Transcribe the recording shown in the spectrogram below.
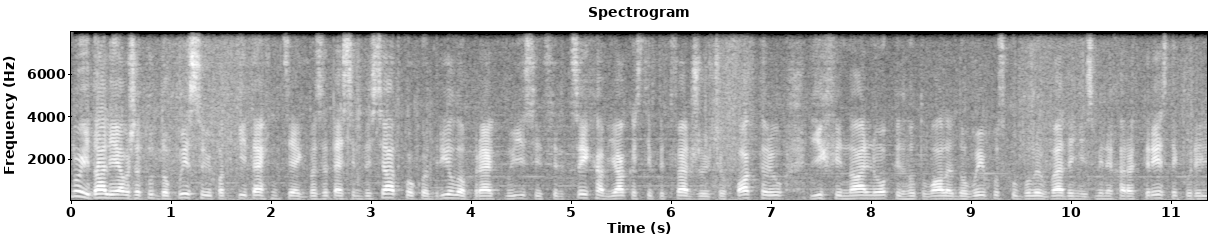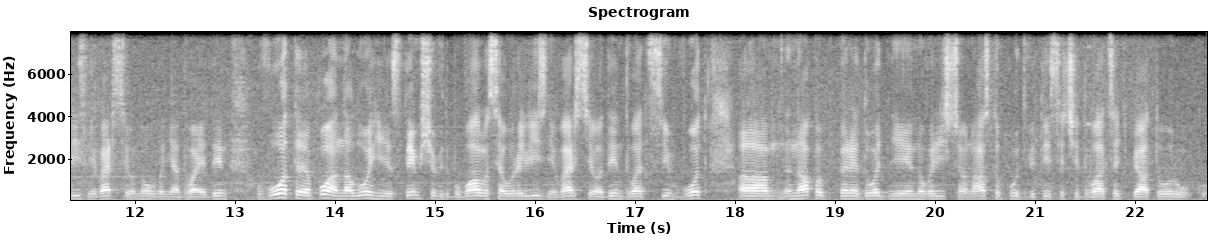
Ну і далі я вже тут дописую по такій техніці, як БЗТ-70, Кокодріло, проект Луїс і Цирциха в якості підтверджуючих факторів. Їх фінально підготували до випуску, були введені зміни характеристик у релізній версії оновлення 2.1 Вот е, по аналогії з тим, що відбувалося у релізній версії 1.27 Вот е, напередодні новорічного наступу 2025 року.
